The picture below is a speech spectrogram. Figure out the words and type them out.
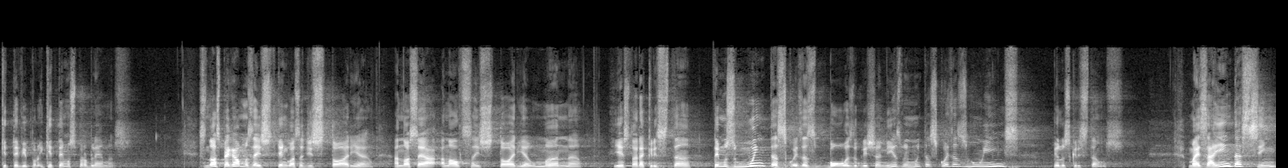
que, teve, que temos problemas. Se nós pegarmos a, quem gosta de história, a nossa, a nossa história humana e a história cristã, temos muitas coisas boas do cristianismo e muitas coisas ruins pelos cristãos. Mas ainda assim,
